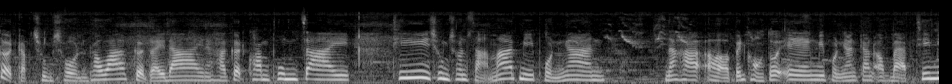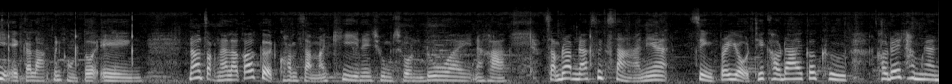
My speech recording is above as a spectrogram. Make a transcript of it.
เกิดกับชุมชน เพราะว่าเกิดรายได้นะคะ เกิดความภูมิใจที่ชุมชนสามารถมีผลงานนะคะเเป็นของตัวเอง มีผลงานการออกแบบที่มีเอกลักษณ์เป็นของตัวเอง นอกจากนั้นแล้วก็เกิดความสามัคคีในชุมชนด้วยนะคะสำหรับนักศึกษาเนี่ยสิ่งประโยชน์ที่เขาได้ก็คือ เขาได้ทำงาน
